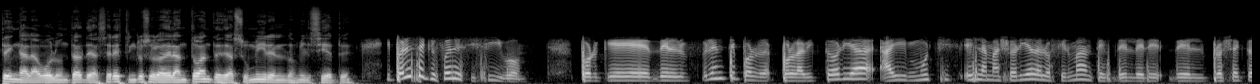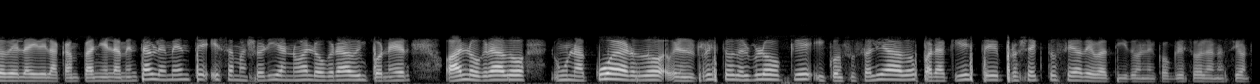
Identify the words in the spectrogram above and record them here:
tenga la voluntad de hacer esto, incluso lo adelantó antes de asumir en el 2007. Y parece que fue decisivo porque del Frente por, por la Victoria hay muchis, es la mayoría de los firmantes del, del proyecto de ley de la campaña y lamentablemente esa mayoría no ha logrado imponer o ha logrado un acuerdo en el resto del bloque y con sus aliados para que este proyecto sea debatido en el Congreso de la Nación.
